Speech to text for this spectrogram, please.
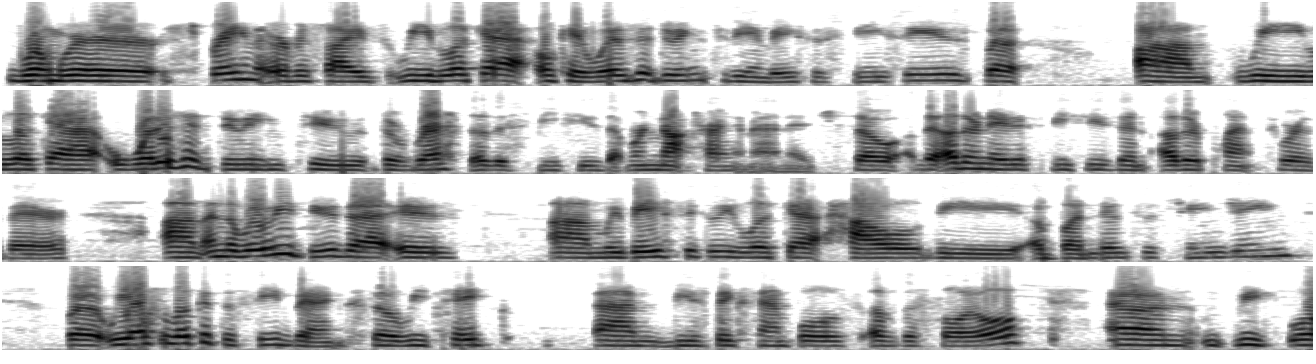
when we're spraying the herbicides, we look at okay, what is it doing to the invasive species, but um, we look at what is it doing to the rest of the species that we're not trying to manage. So the other native species and other plants who are there. Um, and the way we do that is um, we basically look at how the abundance is changing, but we also look at the seed bank. So we take um, these big samples of the soil and we will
